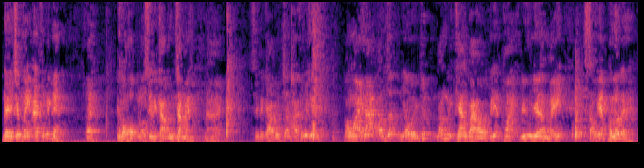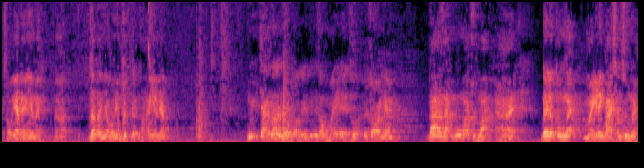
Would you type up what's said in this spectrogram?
Đây là chiếc máy iPhone X này. Đây, cái vỏ hộp của nó CVK 400 này. Đấy CVK 400 iPhone X này và ngoài ra còn rất nhiều hình thức đang ngụy trang vào cái điện thoại, ví dụ như là máy 6s Plus này 6s này anh em này. Đó, rất là nhiều hình thức điện thoại anh em nhé. Ngụy trang rất là nhiều vào cái những cái dòng máy để giúp cho anh em đa dạng mẫu mã chủng loại. Đấy, đây là công nghệ máy đánh bài Samsung này,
